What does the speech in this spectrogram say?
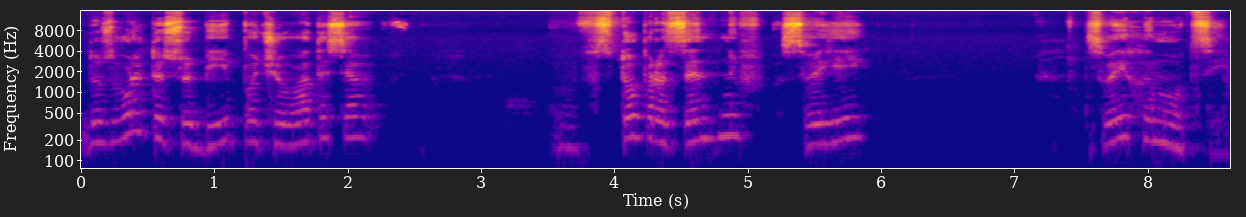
Дозвольте собі почуватися в 100% своїй, своїх емоцій.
